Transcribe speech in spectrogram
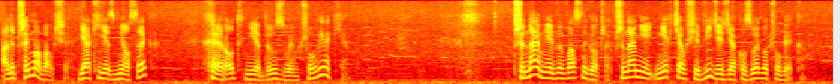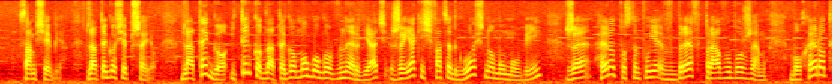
ale przejmował się. Jaki jest wniosek? Herod nie był złym człowiekiem. Przynajmniej we własnych oczach, przynajmniej nie chciał się widzieć jako złego człowieka, sam siebie. Dlatego się przejął. Dlatego i tylko dlatego mogło go wnerwiać, że jakiś facet głośno mu mówi, że Herod postępuje wbrew prawu Bożemu, bo Herod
